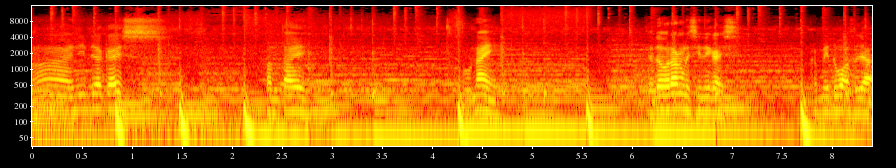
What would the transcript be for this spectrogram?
Ah, ini dia guys. Pantai Brunei. Tidak ada orang di sini guys. Kami dua saja.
